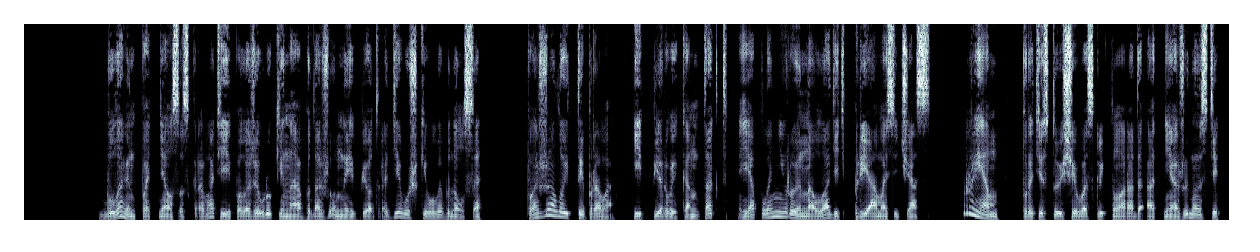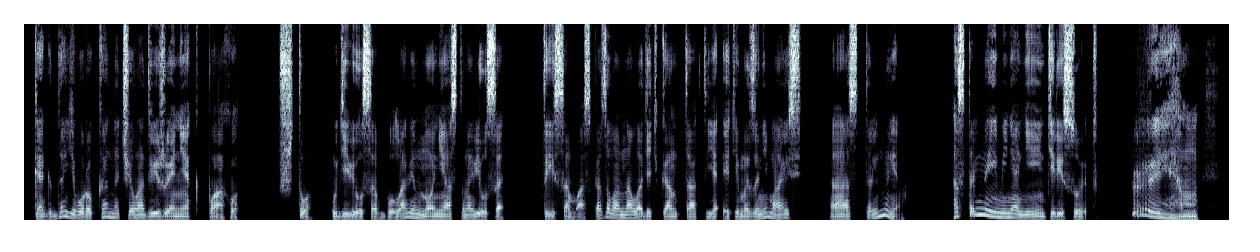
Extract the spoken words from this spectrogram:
Булавин поднялся с кровати и, положив руки на обнаженные бедра девушки, улыбнулся. «Пожалуй, ты права, и первый контакт я планирую наладить прямо сейчас». Прям! – протестующе воскликнула Рада от неожиданности, когда его рука начала движение к паху. «Что?» – удивился Булавин, но не остановился – ты сама сказала наладить контакт, я этим и занимаюсь. А остальные? Остальные меня не интересуют. Рэм!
